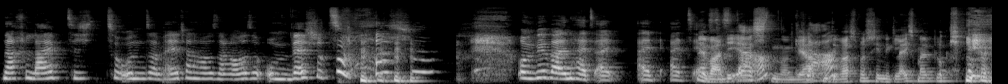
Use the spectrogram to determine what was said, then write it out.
nach Leipzig zu unserem Elternhaus nach Hause, um Wäsche zu waschen. und wir waren halt als, als, als erstes Wir waren die da. Ersten und wir Klar. hatten die Waschmaschine gleich mal blockiert.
